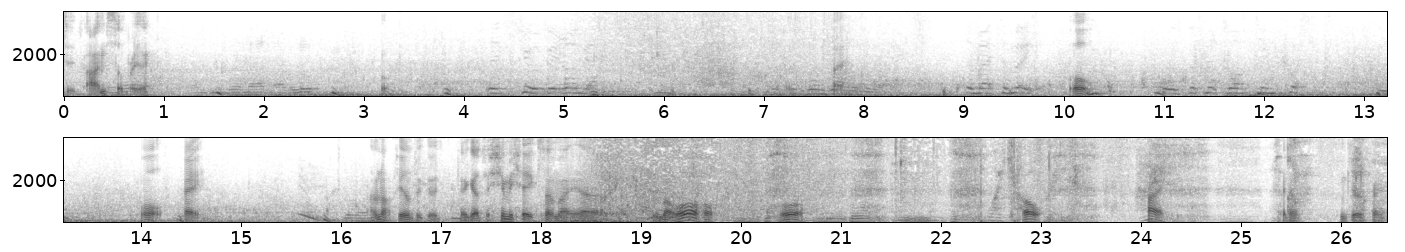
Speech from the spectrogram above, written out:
Dude, I'm still breathing. Oh. Oh. Oh, hey. I'm not feeling too good. I got the shimmy shakes on my, uh, my, whoa, whoa. Oh. Hi. I don't think you're a friend.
